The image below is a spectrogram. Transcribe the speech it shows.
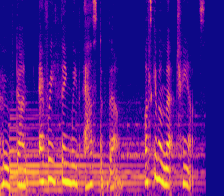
who've done everything we've asked of them. Let's give them that chance.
